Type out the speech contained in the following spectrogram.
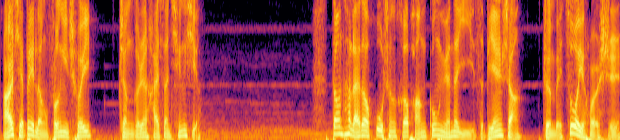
而且被冷风一吹，整个人还算清醒。当他来到护城河旁公园的椅子边上，准备坐一会儿时，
